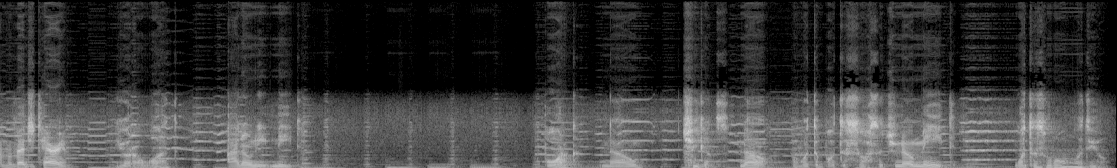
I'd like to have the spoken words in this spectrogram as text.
I'm a vegetarian. You're a what? I don't eat meat. Pork? No. Chickens? No. And what about the sausage? No meat. What is wrong with you?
